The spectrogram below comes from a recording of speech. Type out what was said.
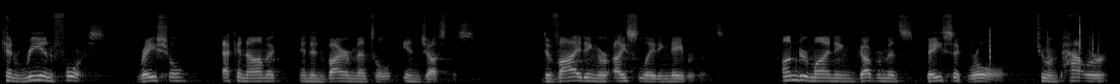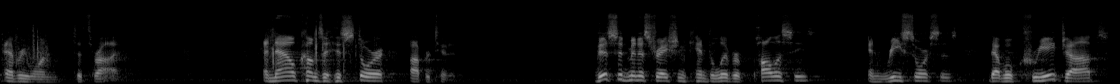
can reinforce racial, economic, and environmental injustice, dividing or isolating neighborhoods, undermining government's basic role to empower everyone to thrive. And now comes a historic opportunity. This administration can deliver policies and resources that will create jobs,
